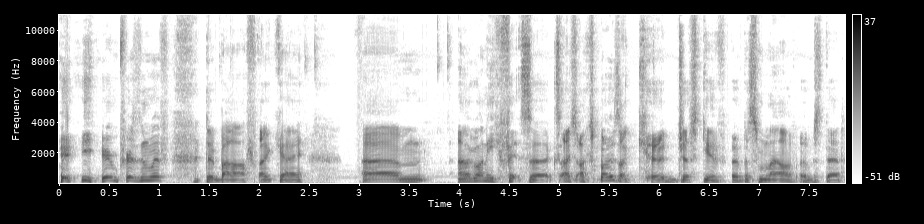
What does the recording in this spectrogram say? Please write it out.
You're in prison with the bath. Okay. Um, have I got any fit circs? I, I, suppose I could just give Ubbe some letter. Ubbe's dead.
